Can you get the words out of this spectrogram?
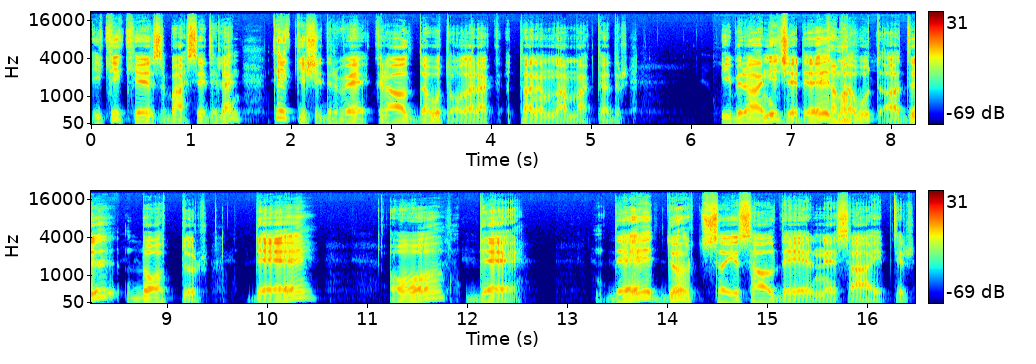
iki kez bahsedilen tek kişidir ve Kral Davut olarak tanımlanmaktadır. İbranice'de Tamam. Davut adı Dot'tur. D, O, D. D, 4 sayısal değerine sahiptir.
